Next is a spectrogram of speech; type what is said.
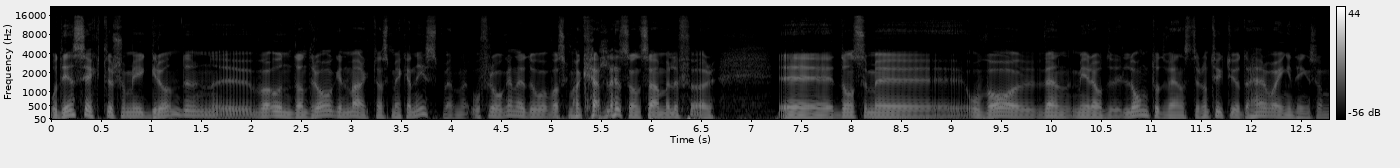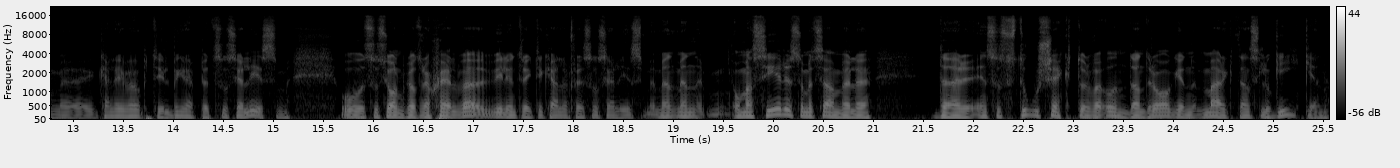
Och det är en sektor som i grunden eh, var undandragen marknadsmekanismen. Och frågan är då vad ska man kalla ett sådant samhälle för? Eh, de som är, och var vän, mer åt, långt åt vänster, de tyckte ju att det här var ingenting som eh, kan leva upp till begreppet socialism. Och Socialdemokraterna själva vill ju inte riktigt kalla det för socialism. Men, men om man ser det som ett samhälle där en så stor sektor var undandragen marknadslogiken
